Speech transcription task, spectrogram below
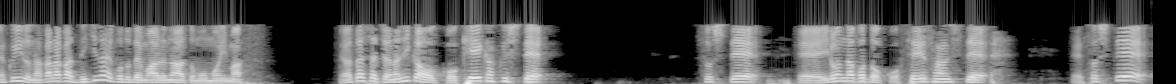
逆に言うとなかなかできないことでもあるなとも思います。私たちは何かをこう計画して、そして、えー、いろんなことをこう生産して、えそして、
